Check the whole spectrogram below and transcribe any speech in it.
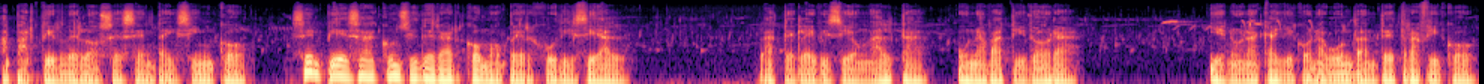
a partir de los 65 se empieza a considerar como perjudicial. La televisión alta, una batidora, y en una calle con abundante tráfico,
